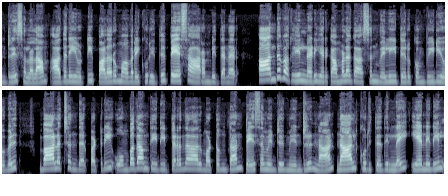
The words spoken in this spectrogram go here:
என்றே சொல்லலாம். அதனையொட்டி பலரும் அவரை குறித்து பேச ஆரம்பித்தனர். அந்த வகையில் நடிகர் கமலஹாசன் வெளியிட்டிருக்கும் வீடியோவில் பாலச்சந்தர் பற்றி ஒன்பதாம் தேதி பிறந்தநாள் மட்டும்தான் பேச வேண்டும் என்று நான் நாள் குறித்ததில்லை. ஏனெனில்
